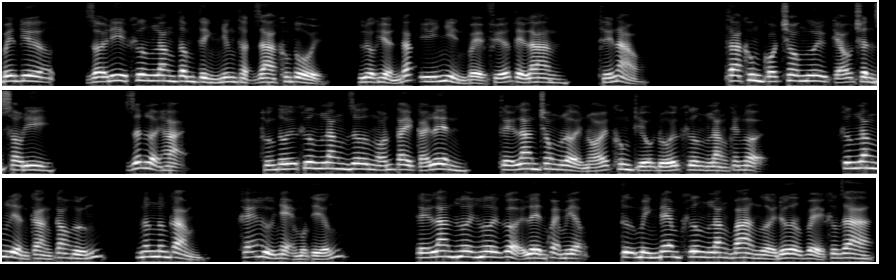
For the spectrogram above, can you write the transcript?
Bên kia, rời đi Khương Lăng tâm tình nhưng thật ra không tồi, lược hiển đắc ý nhìn về phía tề lan, thế nào? Ta không có cho ngươi kéo chân sau đi. Rất lợi hại. Hướng tới Khương Lăng giơ ngón tay cái lên, Tề Lan trong lời nói không thiếu đối Khương Lăng khen ngợi. Khương Lăng liền càng cao hứng, nâng nâng cằm, khẽ hừ nhẹ một tiếng. Tề Lan hơi hơi gợi lên khỏe miệng, tự mình đem Khương Lăng ba người đưa về Khương gia,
